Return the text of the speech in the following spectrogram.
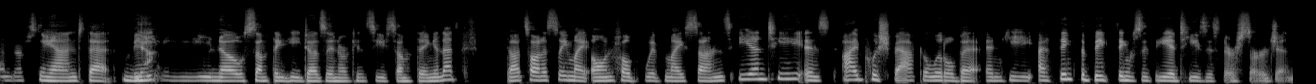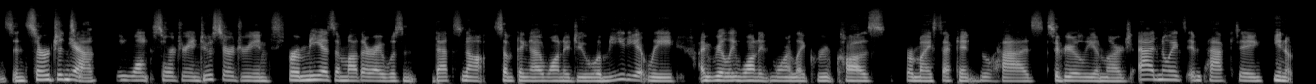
understand that maybe you know something he doesn't or can see something. And that's that's honestly my own hope with my son's ENT is I push back a little bit. And he I think the big things with ENTs is they're surgeons and surgeons Yeah. We want surgery and do surgery. And for me as a mother, I wasn't that's not something I want to do immediately. I really wanted more like root cause for my second who has severely enlarged adenoids impacting, you know,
